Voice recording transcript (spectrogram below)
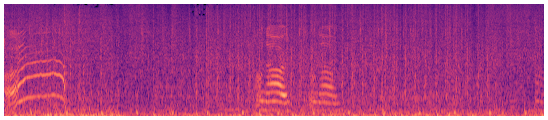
Ah! Oh no. Oh,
